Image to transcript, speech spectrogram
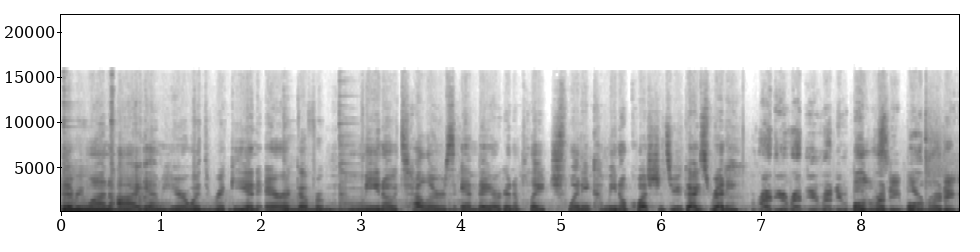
right, everyone, I am here with Ricky and Erica from Camino Tellers, and they are going to play 20 Camino questions. Are you guys ready? Ready, ready, ready, born ready, born ready.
